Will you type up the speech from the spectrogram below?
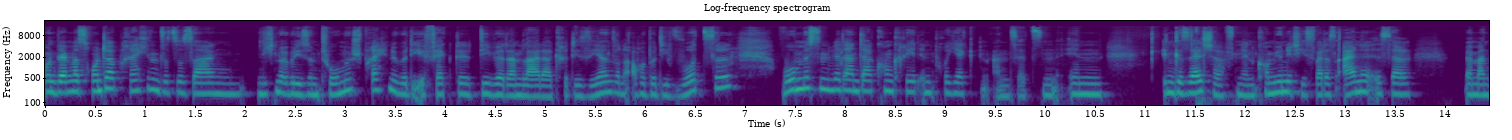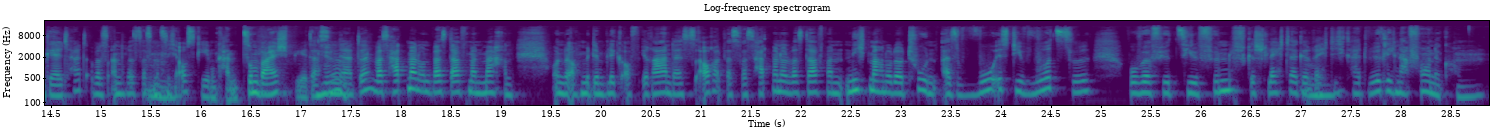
Und wenn wir es runterbrechen, sozusagen nicht nur über die Symptome sprechen, über die Effekte, die wir dann leider kritisieren, sondern auch über die Wurzel, wo müssen wir dann da konkret in Projekten ansetzen, in in Gesellschaften, in Communities, weil das eine ist ja, wenn man Geld hat, aber das andere ist, dass man es mhm. nicht ausgeben kann. Zum Beispiel, das ja. sind ja, was hat man und was darf man machen? Und auch mit dem Blick auf Iran, da ist es auch etwas, was hat man und was darf man nicht machen oder tun? Also wo ist die Wurzel, wo wir für Ziel 5 Geschlechtergerechtigkeit mhm. wirklich nach vorne kommen?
